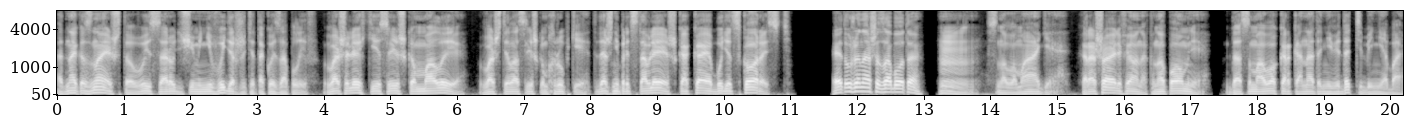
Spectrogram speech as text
Однако знаешь, что вы с сородичами не выдержите такой заплыв. Ваши легкие слишком малые, ваши тела слишком хрупкие. Ты даже не представляешь, какая будет скорость». «Это уже наша забота». «Хм, снова магия. Хорошо, эльфенок, но помни, до самого Карканата не видать тебе неба.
